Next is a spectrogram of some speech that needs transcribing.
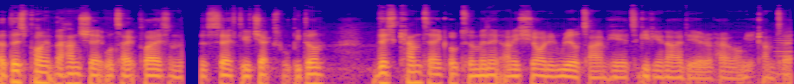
At this point the handshake will take place and the safety checks will be done. This can take up to a minute and is shown in real time here to give you an idea of how long it can take.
